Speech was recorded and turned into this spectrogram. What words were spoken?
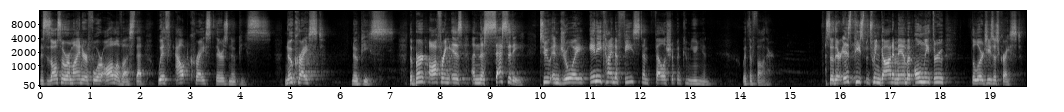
This is also a reminder for all of us that without Christ, there is no peace. No Christ, no peace. The burnt offering is a necessity to enjoy any kind of feast and fellowship and communion with the Father. So there is peace between God and man, but only through the Lord Jesus Christ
